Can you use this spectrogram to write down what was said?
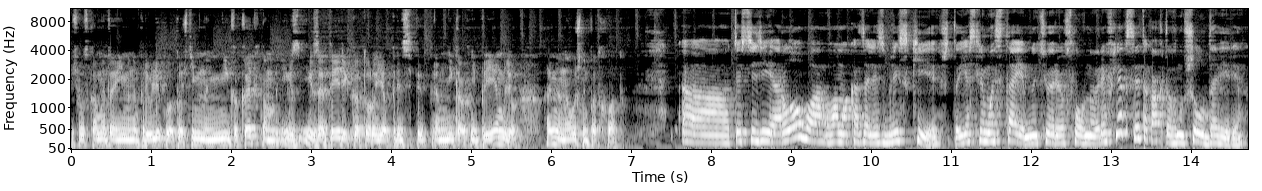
то есть, вот скажем, это именно привлекло. То есть, именно не какая-то там эзотерика, которую я, в принципе, прям никак не приемлю, а именно научный подход. А, то есть идеи Орлова вам оказались близки, что если мы стоим на теории условного рефлекса, это как-то внушило доверие.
